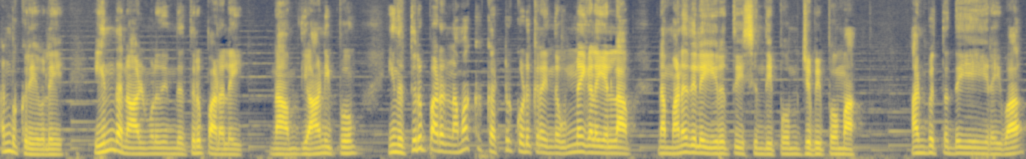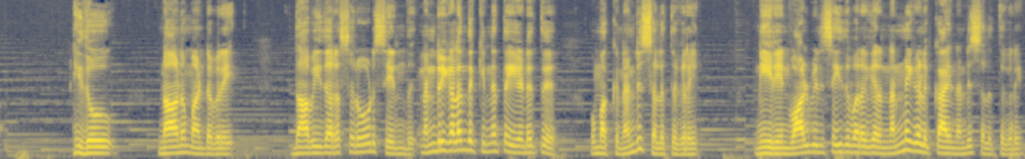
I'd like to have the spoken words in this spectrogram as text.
அன்புக்குரியவர்களே இந்த நாள் முழுவதும் இந்த திருப்பாடலை நாம் தியானிப்போம். இந்த திருப்பாடல் நமக்கு கற்றுக் கொடுக்கிற இந்த உண்மைகளை எல்லாம் நம் மனதிலே இருத்தி சிந்திப்போம் ஜெபிப்போமா? அன்பு தந்தையே இறைவா இதோ நானும் ஆண்டவரே தாவீத அரசரோடு சேர்ந்து நன்றி கலந்த கிண்ணத்தை எடுத்து உமக்கு நன்றி செலுத்துகிறேன். நீர் என் வாழ்வில் செய்து வருகிற நன்மைகளுக்காய் நன்றி செலுத்துகிறேன்.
